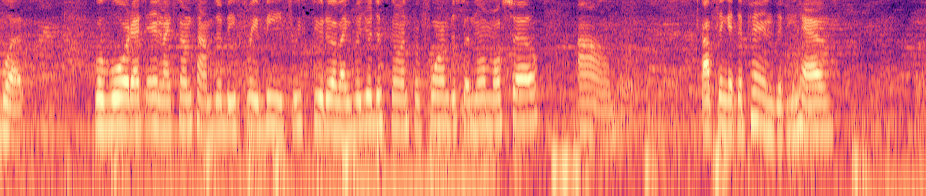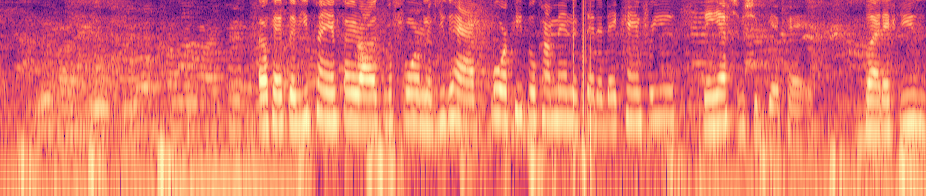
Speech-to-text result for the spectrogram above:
what reward at the end. Like sometimes there'll be free beat, free studio. Like if you're just going to perform just a normal show, um, I think it depends. If you have Okay, so if you're paying thirty dollars to perform, and if you have four people come in and say that they came for you, then yes, you should get paid. But if you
